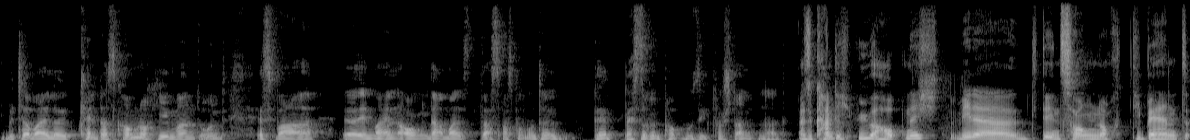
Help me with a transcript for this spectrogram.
mittlerweile kennt das kaum noch jemand und es war äh, in meinen Augen damals das, was man unter der besseren Popmusik verstanden hat. Also kannte ich überhaupt nicht, weder den Song noch die Band.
